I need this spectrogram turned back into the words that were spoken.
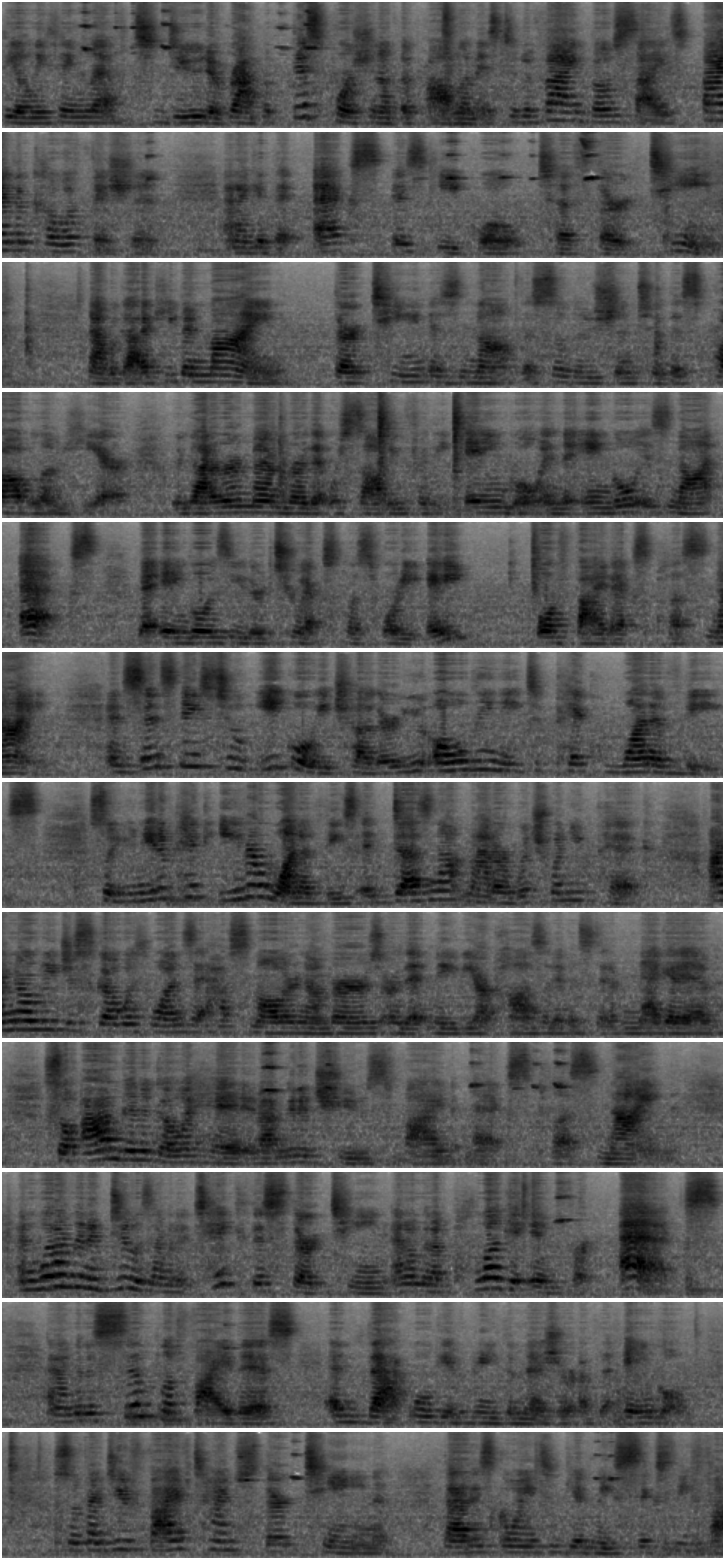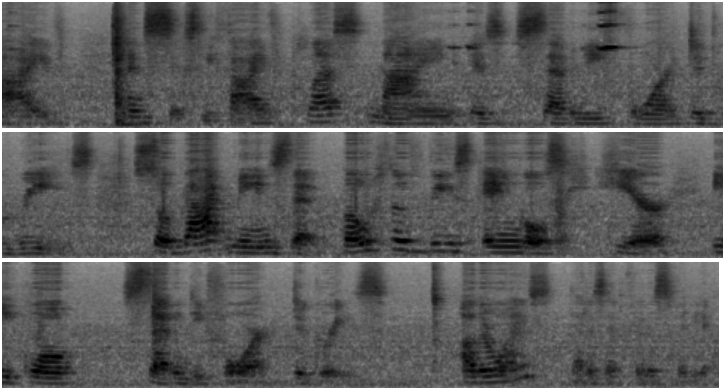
The only thing left to do to wrap up this portion of the problem is to divide both sides by the coefficient, and I get that x is equal to 13. Now we got to keep in mind 13 is not the solution to this problem here. We've got to remember that we're solving for the angle, and the angle is not x. The angle is either 2x plus 48 or 5x plus 9. And since these two equal each other, you only need to pick one of these. So you need to pick either one of these. It does not matter which one you pick. I normally just go with ones that have smaller numbers or that maybe are positive instead of negative. So I'm going to go ahead and I'm going to choose 5x plus 9. And what I'm going to do is I'm going to take this 13 and I'm going to plug it in for x and I'm going to simplify this, and that will give me the measure of the angle. So if I do 5 times 13, that is going to give me 65, and 65 plus 9 is 74 degrees. So that means that both of these angles here equal 74 degrees. Otherwise, that is it for this video.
